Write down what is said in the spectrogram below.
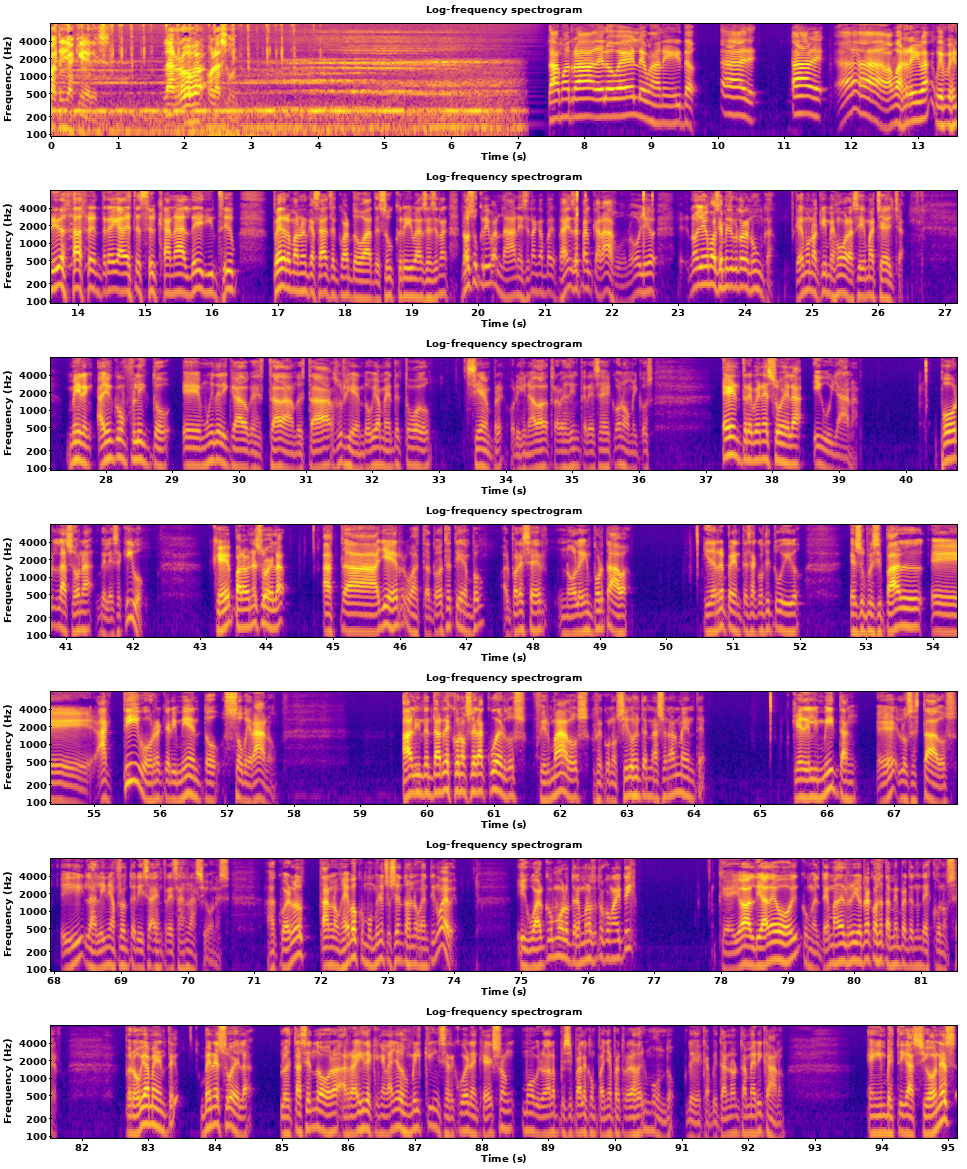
¿Cuál patilla quieres? ¿La roja o la azul? Estamos atrás de lo verde, manito. Ale, ale, ah, vamos arriba. Bienvenidos a otra entrega de este subcanal de YouTube. Pedro Manuel Casals, el cuarto bate. Suscríbanse. enciendan- no suscriban nada, ni enciendan campaña. Váyanse para el carajo. No, llegue- no lleguemos a 100 mil suscriptores nunca. Quedémonos aquí mejor, así más chelcha. Miren, hay un conflicto eh, muy delicado que se está dando, está surgiendo, obviamente todo, siempre, originado a través de intereses económicos, entre Venezuela y Guyana, por la zona del Esequibo, que para Venezuela, hasta ayer o hasta todo este tiempo, al parecer, no le importaba y de repente se ha constituido en su principal eh, activo requerimiento soberano al intentar desconocer acuerdos firmados, reconocidos internacionalmente, que delimitan eh, los estados y las líneas fronterizas entre esas naciones. Acuerdos tan longevos como 1899, igual como lo tenemos nosotros con Haití, que ellos al día de hoy, con el tema del río y otra cosa, también pretenden desconocer. Pero obviamente Venezuela lo está haciendo ahora a raíz de que en el año 2015, recuerden que ExxonMobil, una de las principales compañías petroleras del mundo, de capital norteamericano, en investigaciones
